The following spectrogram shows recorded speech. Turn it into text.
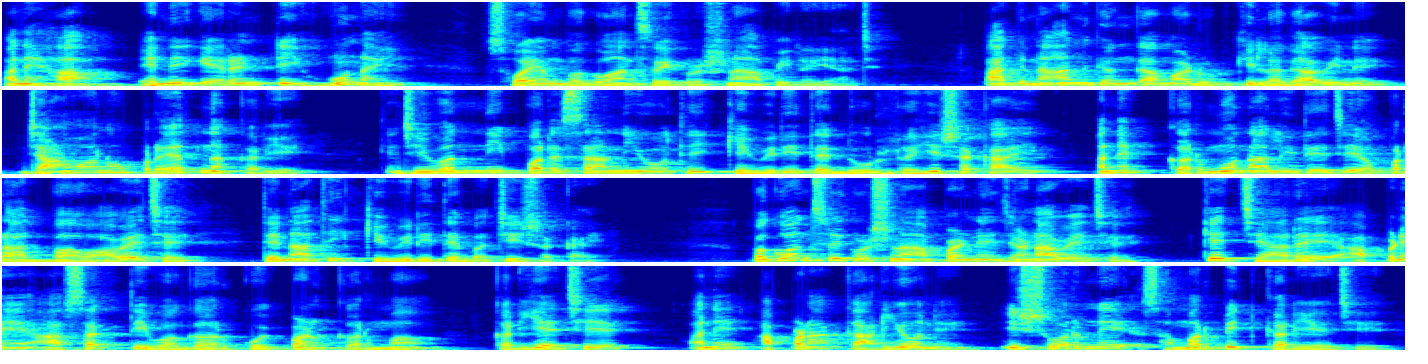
અને હા, એની ગેરંટી હું નહીં, સ્વયં ભગવાન શ્રી કૃષ્ણ આપી રહ્યા છે. આ જ્ઞાન ગંગામાં ડૂબકી લગાવીને જાણવાનો પ્રયત્ન કરીએ જીવનની પરેશાનીઓથી કેવી રીતે દૂર રહી શકાય અને કર્મોના લીધે જે અપરાધ ભાવ આવે છે, તેનાથી કેવી રીતે બચી શકાય? ભગવાન શ્રી કૃષ્ણ આપણને જણાવે છે કે જ્યારે આપણે આસક્તિ વગર કોઈપણ કર્મ કરીએ છીએ અને આપણા કાર્યોને ઈશ્વરને સમર્પિત કરીએ છીએ,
